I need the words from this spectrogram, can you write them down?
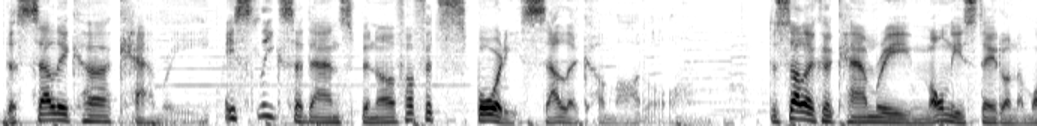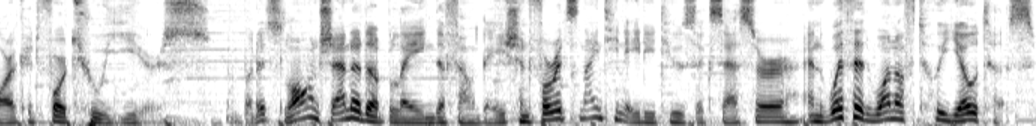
The Celica Camry, a sleek sedan spin off of its sporty Celica model. The Celica Camry only stayed on the market for two years, but its launch ended up laying the foundation for its 1982 successor, and with it one of Toyota's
